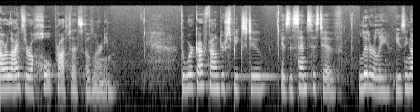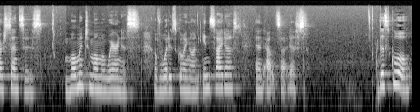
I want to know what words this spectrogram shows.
Our lives are a whole process of learning. The work our founder speaks to is the sensitive, literally using our senses, moment to moment awareness of what is going on inside us and outside us. This school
